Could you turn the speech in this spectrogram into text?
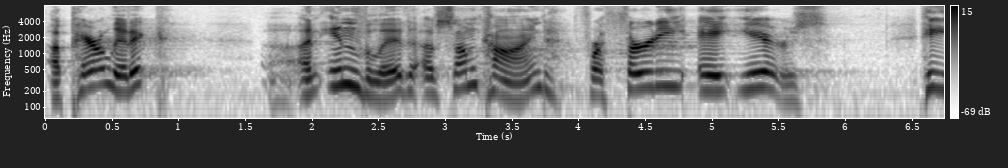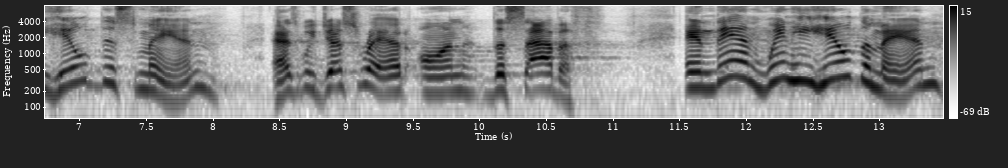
a paralytic, uh, an invalid of some kind for 38 years. He healed this man, as we just read, on the Sabbath. And then when he healed the man,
